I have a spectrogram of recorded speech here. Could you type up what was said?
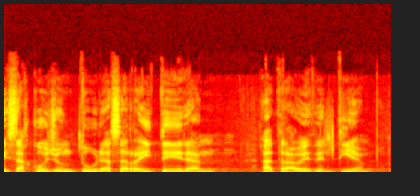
esas coyunturas se reiteran a través del tiempo.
